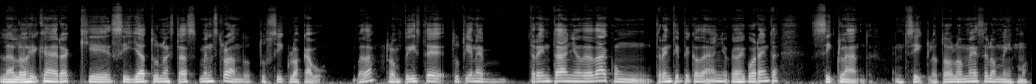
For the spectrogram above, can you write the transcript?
la lógica era que si ya tú no estás menstruando, tu ciclo acabó, ¿verdad? Rompiste, tú tienes 30 años de edad, con 30 y pico de años, casi 40, ciclando, en ciclo, todos los meses lo mismo.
